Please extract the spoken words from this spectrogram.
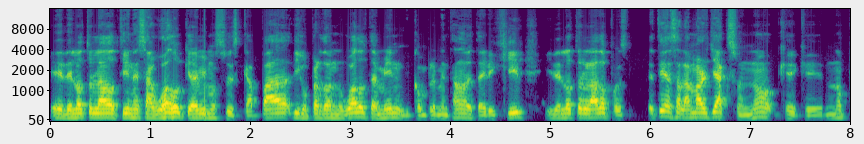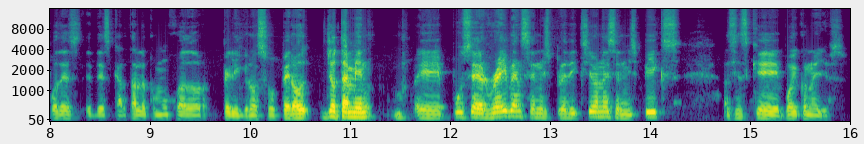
Eh, del otro lado tienes a Waddle, que ya vimos su escapada, digo, perdón, Waddle también complementando de Tyreek Hill, y del otro lado, pues tienes a Lamar Jackson, ¿no? Que, que no puedes descartarlo como un jugador peligroso. Pero yo también eh, puse Ravens en mis predicciones, en mis picks, así es que voy con ellos.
